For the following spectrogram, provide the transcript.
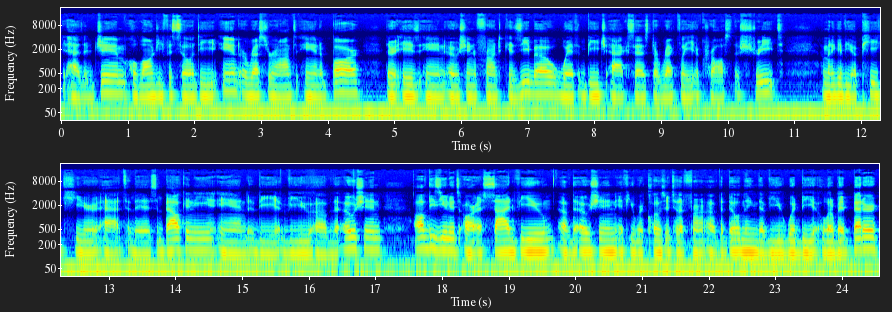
It has a gym, a laundry facility, and a restaurant and a bar. There is an oceanfront gazebo with beach access directly across the street. I'm going to give you a peek here at this balcony and the view of the ocean. All of these units are a side view of the ocean. If you were closer to the front of the building, the view would be a little bit better.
